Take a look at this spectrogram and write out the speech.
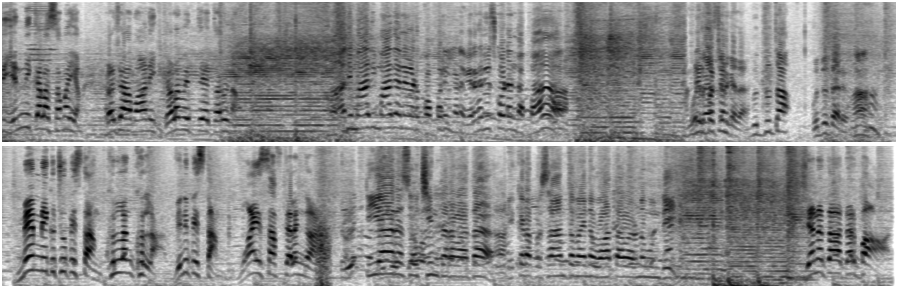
ఇది ఎన్నికల సమయం. ప్రజావాణి గళమెత్తే తరుణం. మాది మాది మాది అని గొప్పలు ఇక్కడ విరగ తీసుకోవడం తప్ప. ఓడిపోతారు కదా? గుద్దుతా. గుద్దుతారు. మేం మీకు చూపిస్తాం. ఖుల్లం ఖుల్లా. వినిపిస్తాం. Voice of Telangana. టిఆర్ఎస్ వచ్చిన తర్వాత ఇక్కడ ప్రశాంతమైన వాతావరణం ఉంది. జనతా దర్బార్.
